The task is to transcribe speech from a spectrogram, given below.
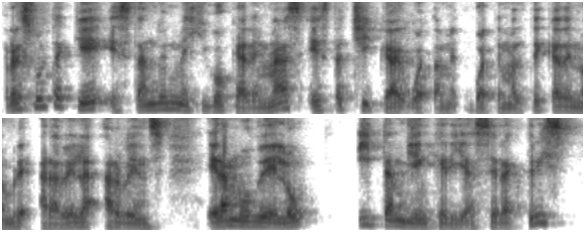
Resulta que estando en México, que además esta chica guatemalteca de nombre Arabella Arbenz era modelo y también quería ser actriz.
